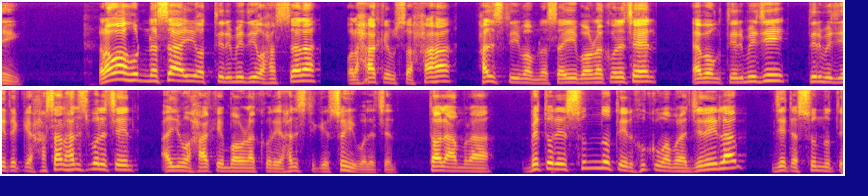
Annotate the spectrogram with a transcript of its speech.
নেই। রাওয়াহুন নাসাই ও তিরমিদি ও হাসানা ওল হাকিম সাহা হাদিসটি ইমাম নাসাই বর্ণনা করেছেন এবং তিরমিজি তিরমিজি এটাকে হাসান হাদিস বলেছেন আইম হাকিম বর্ণনা করে হাদিসটিকে সহি বলেছেন। তাহলে আমরা বেতরের সুন্নতের হুকুম আমরা জেনে নিলাম, যেটা সুন্নতে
